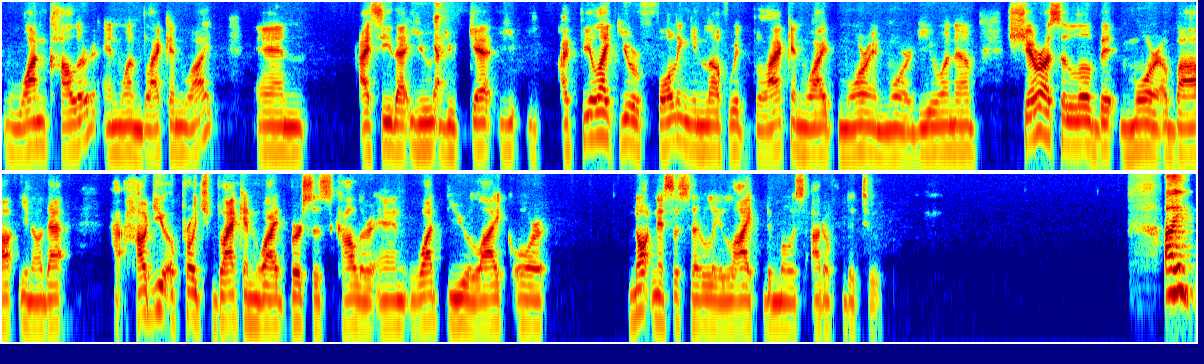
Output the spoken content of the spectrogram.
one color and one black and white, and I see that you yeah. you get you, I feel like you're falling in love with black and white more and more. Do you want to share us a little bit more about, you know, that how do you approach black and white versus color and what do you like or not necessarily like the most out of the two? I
